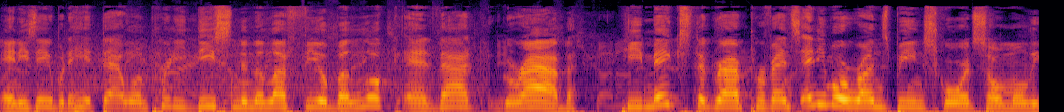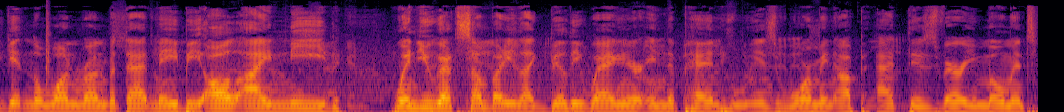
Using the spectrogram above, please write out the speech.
and he's able to hit that one pretty decent in the left field. But look at that grab. He makes the grab, prevents any more runs being scored, so I'm only getting the one run, but that may be all I need when you got somebody like Billy Wagner in the pen who is warming up at this very moment.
